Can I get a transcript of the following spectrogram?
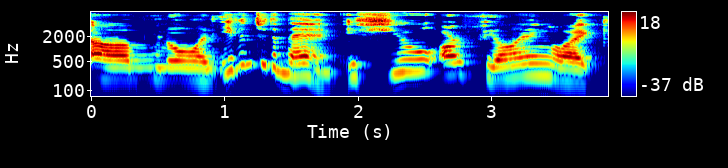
um, you know, and even to the men. If you are feeling like,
